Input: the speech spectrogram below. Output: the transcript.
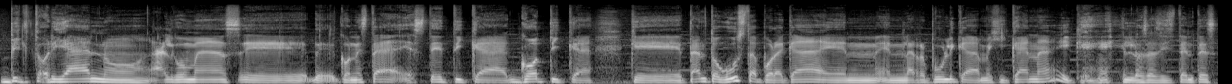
victoriano, algo más eh, de- con esta estética gótica que tanto gusta por acá en, en la República Mexicana y que los asistentes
